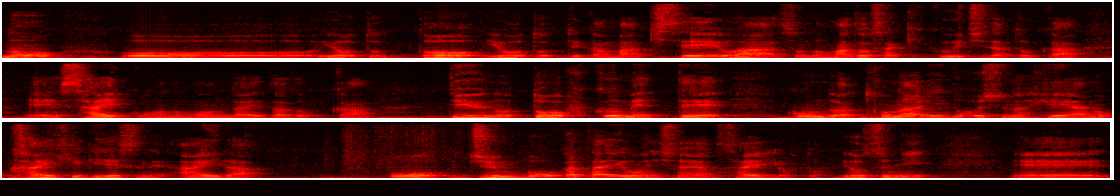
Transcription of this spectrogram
の用途と用途っていうか、まあ、規制はその窓先空地だとか、えー、最高の問題だとかっていうのと含めて今度は隣同士の部屋の外壁ですね間を順防化対応にしなさいよと要するに、え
